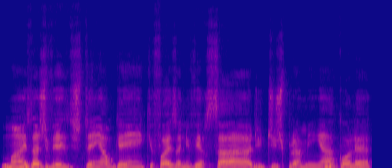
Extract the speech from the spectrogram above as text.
Mas às vezes tem alguém que faz aniversário e diz para mim: "Ah, colé,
